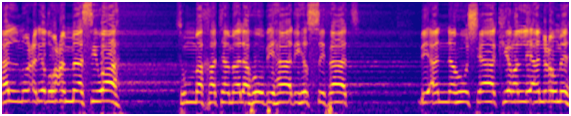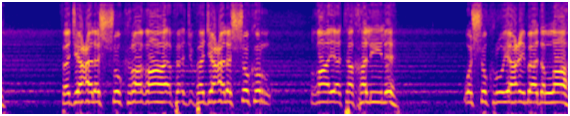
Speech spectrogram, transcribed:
المعرض عما سواه ثم ختم له بهذه الصفات بأنه شاكرا لأنعمه. فجعل الشكر غا فجعل الشكر غاية خليله. والشكر يا عباد الله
